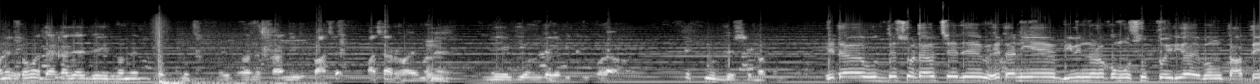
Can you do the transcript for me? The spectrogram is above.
অনেক সময় দেখা যায় যে এই ধরনের এই ধরনের প্রাণী পাচার পাচার হয় মানে নিয়ে গিয়ে অন্য জায়গায় বিক্রি করা হয়। কি উদ্দেশ্যে বা এটা উদ্দেশ্যটা হচ্ছে যে এটা নিয়ে বিভিন্ন রকম ওষুধ তৈরি হয় এবং তাতে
